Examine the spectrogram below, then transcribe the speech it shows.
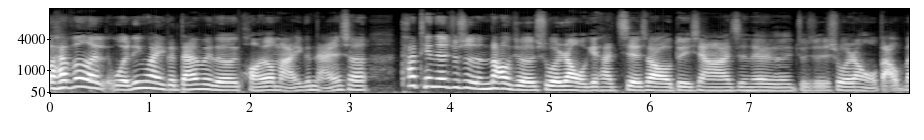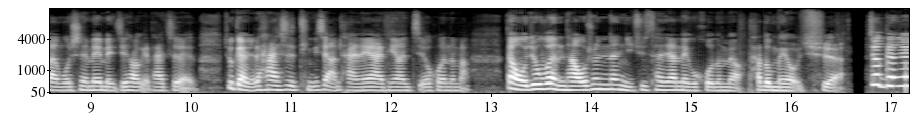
我还问了我另外一个单位的朋友嘛，一个男生。他天天就是闹着说让我给他介绍对象啊之类的，就是说让我把我办公室的妹妹介绍给他之类的，就感觉他还是挺想谈恋爱、挺想结婚的嘛。但我就问他，我说那你去参加那个活动没有？他都没有去，就感觉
